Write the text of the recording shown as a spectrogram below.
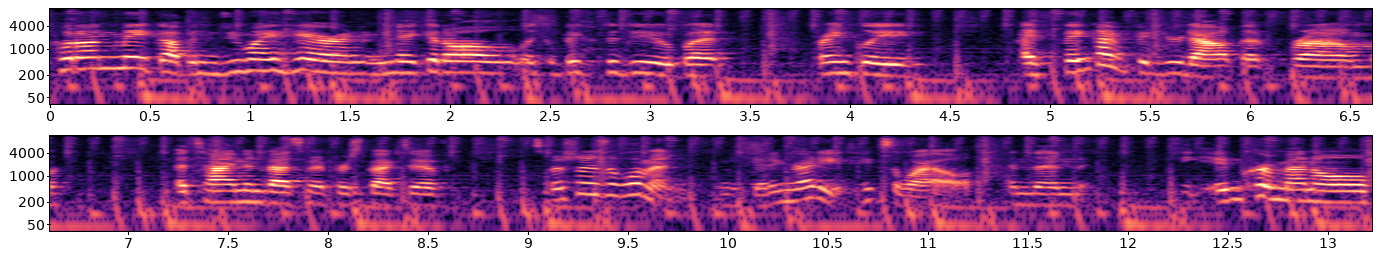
put on makeup and do my hair and make it all like a big to-do. But frankly, I think I've figured out that from a time investment perspective, especially as a woman, getting ready, it takes a while. And then the incremental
